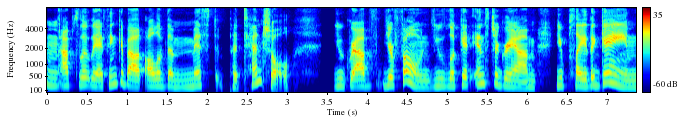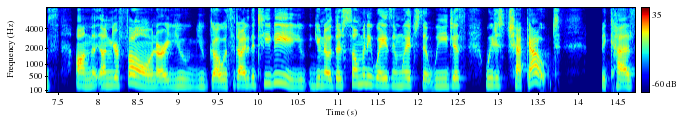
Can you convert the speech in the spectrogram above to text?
Mm, absolutely. I think about all of the missed potential you grab your phone you look at instagram you play the games on the on your phone or you you go and sit down to the tv you you know there's so many ways in which that we just we just check out because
